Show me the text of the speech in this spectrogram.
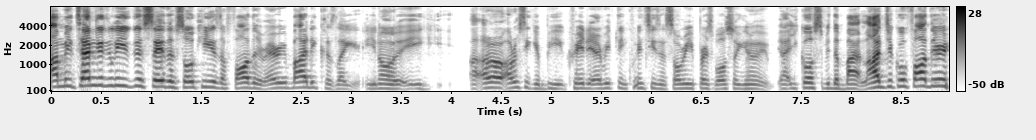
I mean, technically, you could say the Soul King is the father of everybody, because, like, you know, he, I don't honestly could be created everything Quincy's and Soul Reapers, but also, you know, he goes to be the biological father.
